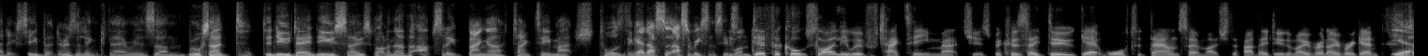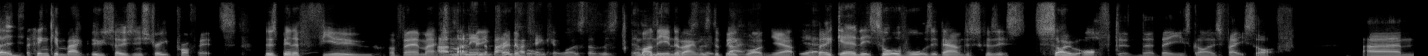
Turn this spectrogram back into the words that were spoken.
NXT, but there is a link there. Is um we also had the New Day and the Usos, but another absolute banger tag team match towards again. That's a, that's a recency It's one. difficult slightly with tag team matches because they do get watered down so much. The fact they do them over and over again. Yeah, So thinking back, Usos and Street Profits, there's been a few of their matches. Uh, Money in the been Bank, I think it was. That was that Money was in the Bank was the big banger. one, yeah. Yeah. But again, it sort of waters it down just because it's so often that these guys face off. Um,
